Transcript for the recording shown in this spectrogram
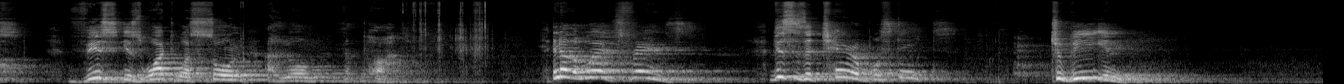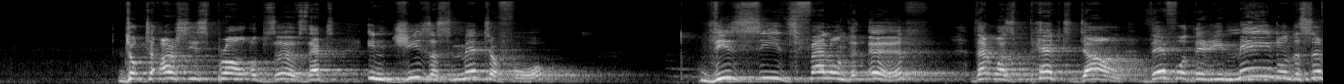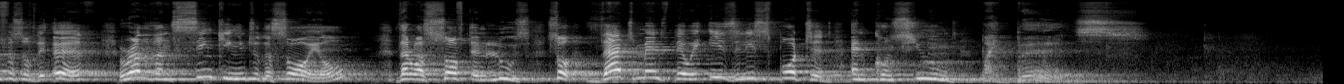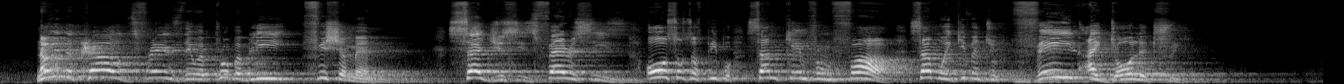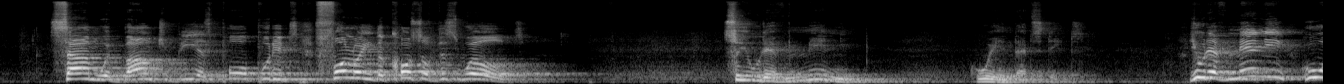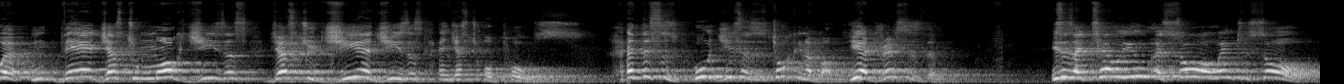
this is what was sown along the path. In other words, friends, this is a terrible state to be in. Dr. R.C. Sproul observes that in Jesus' metaphor, these seeds fell on the earth that was packed down. Therefore, they remained on the surface of the earth rather than sinking into the soil that was soft and loose. So that meant they were easily spotted and consumed by birds. Now, in the crowds, friends, they were probably fishermen, Sadducees, Pharisees, all sorts of people. Some came from far, some were given to vain idolatry. Some were bound to be, as Paul put it, following the course of this world. So you would have many who were in that state. You would have many who were there just to mock Jesus, just to jeer Jesus, and just to oppose. And this is who Jesus is talking about. He addresses them. He says, I tell you, a sower went to sow.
